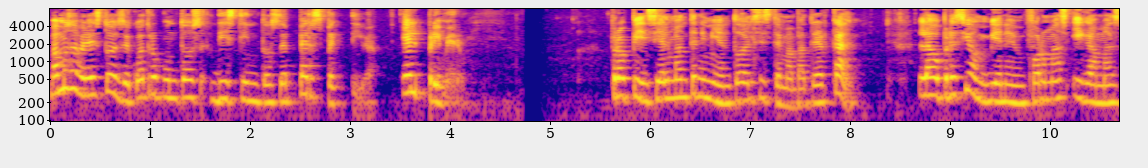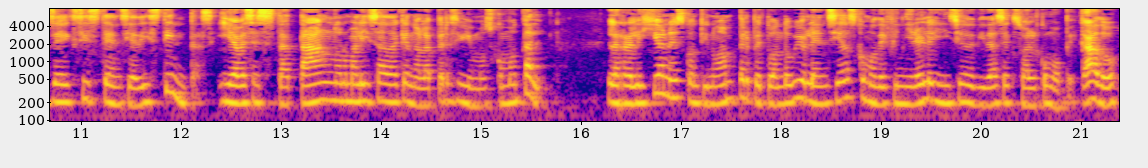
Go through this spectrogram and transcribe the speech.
Vamos a ver esto desde cuatro puntos distintos de perspectiva. El primero, propicia el mantenimiento del sistema patriarcal. La opresión viene en formas y gamas de existencia distintas y a veces está tan normalizada que no la percibimos como tal. Las religiones continúan perpetuando violencias como definir el inicio de vida sexual como pecado,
